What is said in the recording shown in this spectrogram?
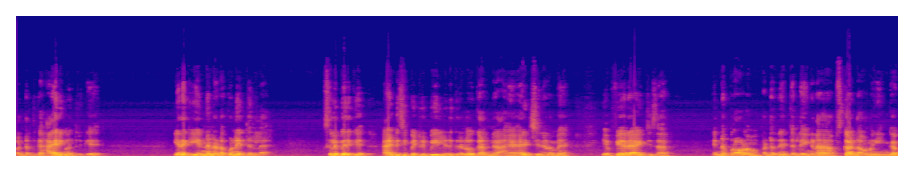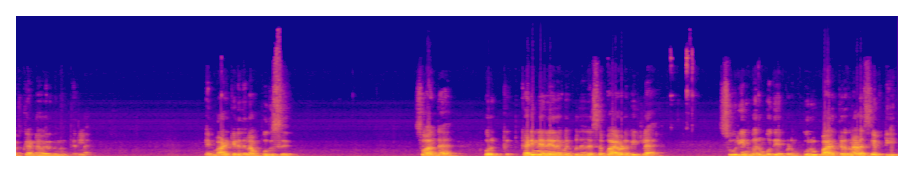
பண்ணுறதுக்கு ஹையரிங் வந்திருக்கு. எனக்கு என்ன நடக்கும்னே தெரில சில பேருக்கு ஆன்டிசிபேட்டரி பெயில் எடுக்கிற அளவுக்கு அங்கே ஆயிடுச்சு நிலமை. எஃப்ஐஆர் ஆயிடுச்சு சார் என்ன ப்ராப்ளம் பண்ணுறதுனே தெரில எங்கன்னா அப்ஸ்காண்ட் ஆகணும். எங்கே அப்ஸ்காண்ட் ஆகுறதுன்னு தெரில என் வாழ்க்கையில் இதெல்லாம் புதுசு. ஸோ அந்த ஒரு க- கடின நேரம் என்பது இந்த செவ்வாயோட வீட்டில் சூரியன் வரும்போது ஏற்படும். குரு பார்க்கறதுனால சேஃப்டி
